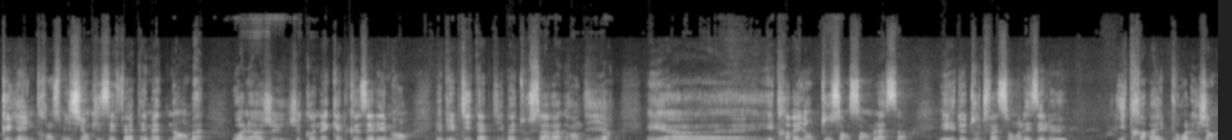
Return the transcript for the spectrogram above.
qu'il y a une transmission qui s'est faite. Et maintenant, bah, voilà, je, connais quelques éléments. Et puis petit à petit, bah, tout ça va grandir. Euh, et, travaillons tous ensemble à ça. Et de toute façon, les élus, ils travaillent pour les gens,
